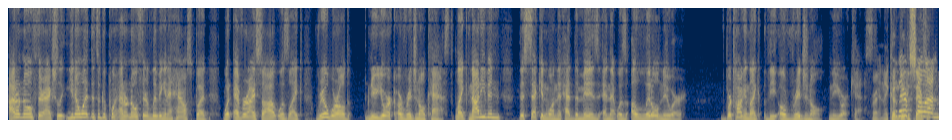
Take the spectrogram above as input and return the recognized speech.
I don't know if they're actually, you know what? That's a good point. I don't know if they're living in a house, but whatever I saw was like real world New York original cast. Like not even the second one that had The Miz and that was a little newer. We're talking like the original New York cast. Right, and they couldn't They're do the same. full For,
